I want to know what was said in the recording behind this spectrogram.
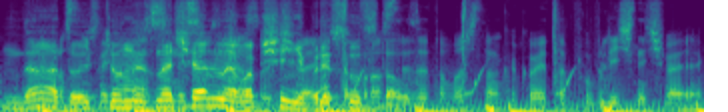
Да, Я то есть он изначально вообще не присутствовал. Просто из-за того, что он какой-то публичный человек.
